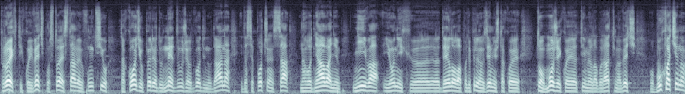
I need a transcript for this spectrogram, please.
projekti koji već postoje stave u funkciju takođe u periodu ne duže od godinu dana i da se počne sa navodnjavanjem njiva i onih e, delova poljoprivrednog zemljišta koje to može i koje je tim elaboratima već obuhvaćeno.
